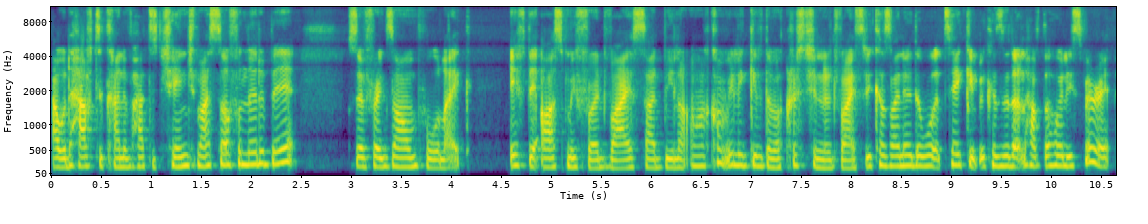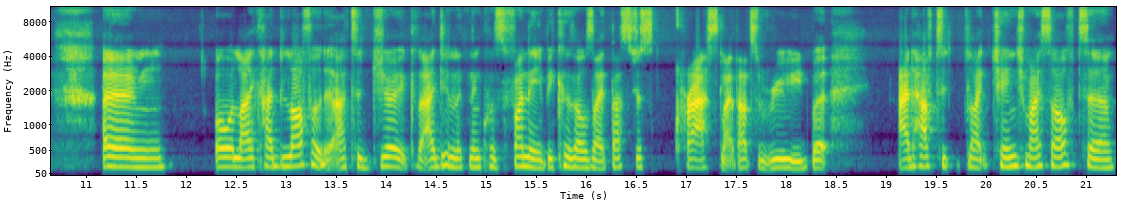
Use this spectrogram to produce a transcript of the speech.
I would have to kind of have to change myself a little bit. So, for example, like if they asked me for advice, I'd be like, oh, I can't really give them a Christian advice because I know they won't take it because they don't have the Holy Spirit. Um, or like I'd laugh at, at a joke that I didn't think was funny because I was like, that's just crass, like that's rude. But I'd have to like change myself to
